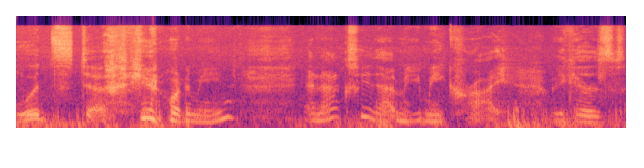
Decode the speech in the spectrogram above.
woods to, you know what I mean? And actually, that made me cry because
